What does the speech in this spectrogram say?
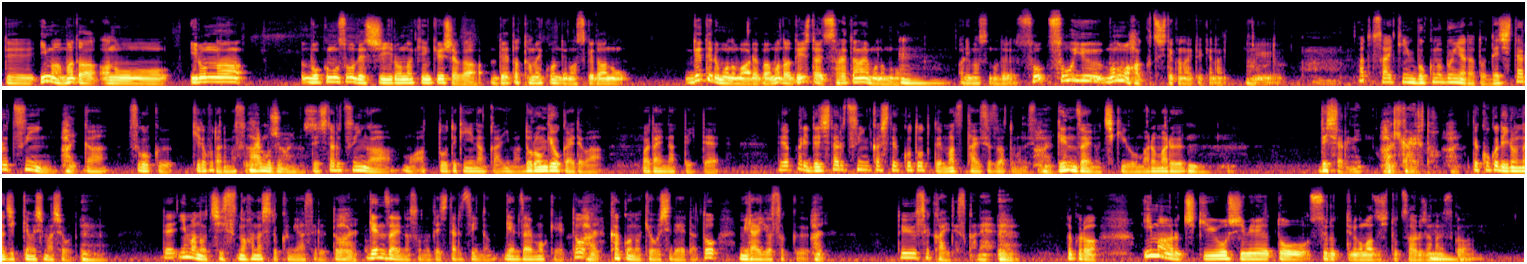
で今まだあのいろんな僕もそうですしいろんな研究者がデータ溜め込んでますけどあの出てるものもあればまだデジタルされてないものもうん。ありますので、そそういうものも発掘していかないといけないっていう。あと最近僕の分野だとデジタルツインがすごく聞いたことあります、はい、もちろんあります。デジタルツインがもう圧倒的になんか今ドローン業界では話題になっていて。でやっぱりデジタルツイン化していくことってまず大切だと思うんですよ、はい。現在の地球をまるまるうんデジタルに置き換えると、はい。はいでここでいろんな実験をしましょうええで今の地質の話と組み合わせると、はい。現在のそのデジタルツインの現在模型と、はい。過去の教師データと未来予測はい。という世界ですかね。ええ、だから今ある地球をシミュレートするっていうのがまず一つあるじゃないですか、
